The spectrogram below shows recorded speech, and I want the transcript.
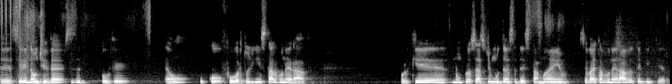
é, se ele não tiver, precisa desenvolver, é um, conforto em estar vulnerável. Porque num processo de mudança desse tamanho, você vai estar vulnerável o tempo inteiro.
